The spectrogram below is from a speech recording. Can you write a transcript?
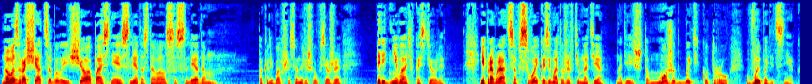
но возвращаться было еще опаснее, след оставался следом. Поколебавшись, он решил все же передневать в костеле и пробраться в свой каземат уже в темноте, надеясь, что, может быть, к утру выпадет снег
